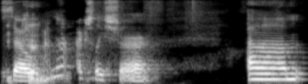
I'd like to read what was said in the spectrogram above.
so could. I'm not actually sure. Um,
